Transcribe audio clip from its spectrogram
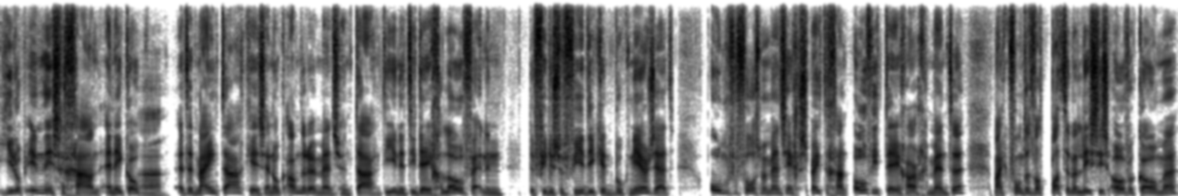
hierop in is gegaan. En ik ook, Ah. het, het mijn taak is en ook andere mensen hun taak die in het idee geloven en in de filosofie die ik in het boek neerzet. Om vervolgens met mensen in gesprek te gaan over die tegenargumenten. Maar ik vond het wat paternalistisch overkomen. En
